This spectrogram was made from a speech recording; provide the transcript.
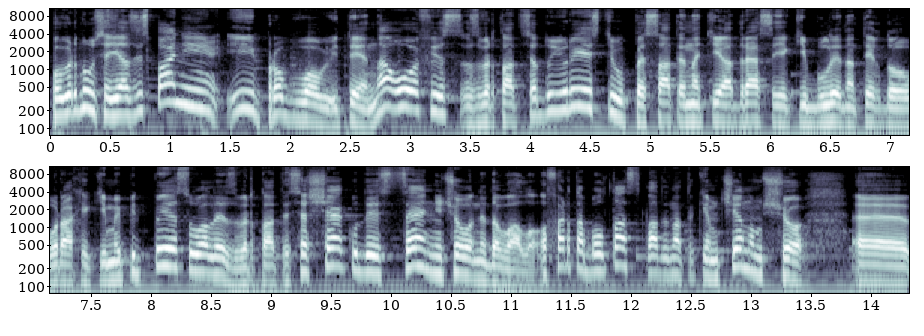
Повернувся я з Іспанії і пробував йти на офіс, звертатися до юристів, писати на ті адреси, які були на тих договорах, які ми підписували, звертатися ще кудись. Це нічого не давало. Оферта болта складена таким чином, що е,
